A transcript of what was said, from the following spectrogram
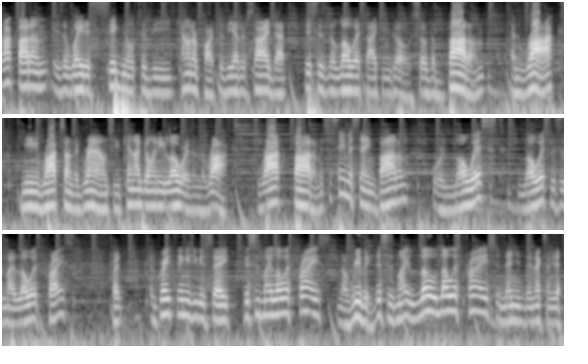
Rock bottom is a way to signal to the counterpart, to the other side, that this is the lowest I can go. So the bottom and rock, meaning rocks on the ground, so you cannot go any lower than the rocks. Rock bottom. It's the same as saying bottom or lowest lowest. This is my lowest price. But a great thing is you can say, this is my lowest price. No, really, this is my low, lowest price. And then you, the next time you say,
